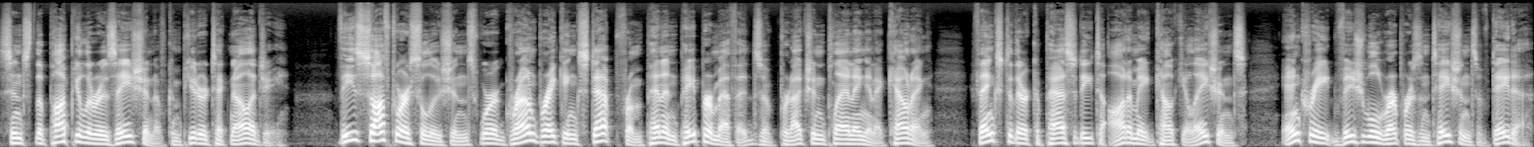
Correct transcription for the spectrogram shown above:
since the popularization of computer technology. These software solutions were a groundbreaking step from pen and paper methods of production planning and accounting, thanks to their capacity to automate calculations and create visual representations of data.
